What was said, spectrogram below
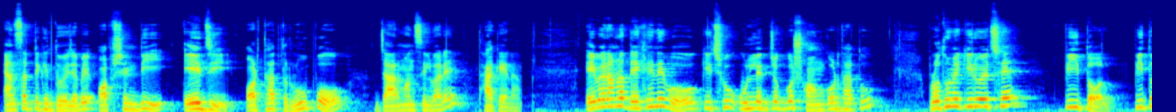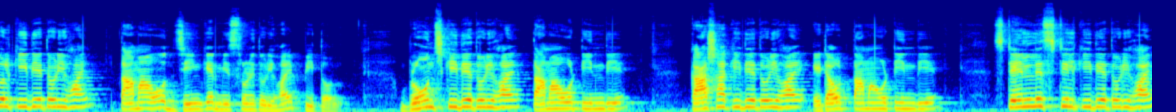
অ্যান্সারটি কিন্তু হয়ে যাবে অপশন ডি এজি অর্থাৎ রূপও জার্মান সিলভারে থাকে না। এবার আমরা দেখে নেব কিছু উল্লেখযোগ্য সংকর ধাতু। প্রথমে কি রয়েছে? পিতল। পিতল কি দিয়ে তৈরি হয়? তামা ও জিঙ্কের মিশ্রণে তৈরি হয় পিতল। ব্রোঞ্জ কী দিয়ে তৈরি হয়? তামা ও টিন দিয়ে। কাঁসা কী দিয়ে তৈরি হয়? এটাও তামা ও টিন দিয়ে। স্টেনলেস স্টিল কী দিয়ে তৈরি হয়?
